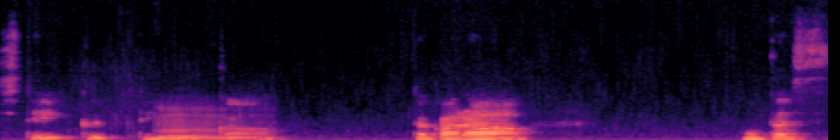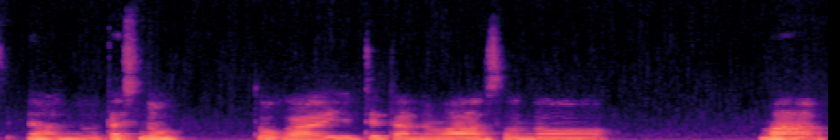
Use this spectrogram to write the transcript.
していくっていうか、うん。だから私あの私の夫が言ってたのはそのまあ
